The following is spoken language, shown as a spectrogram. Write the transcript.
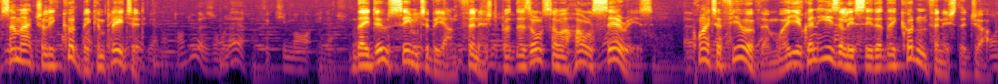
some actually could be completed. They do seem to be unfinished, but there's also a whole series, quite a few of them, where you can easily see that they couldn't finish the job.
